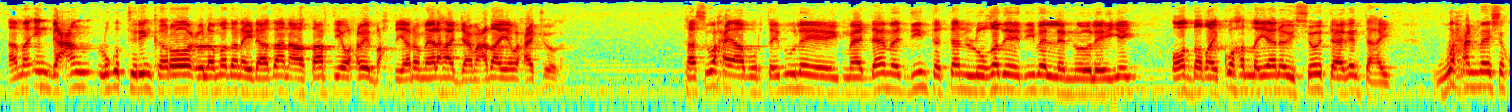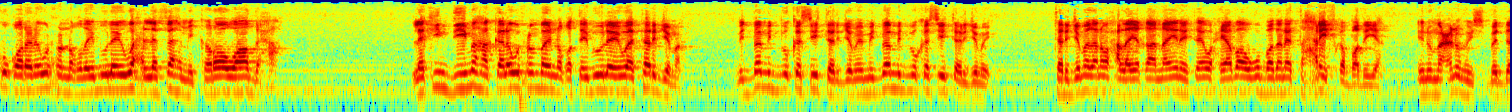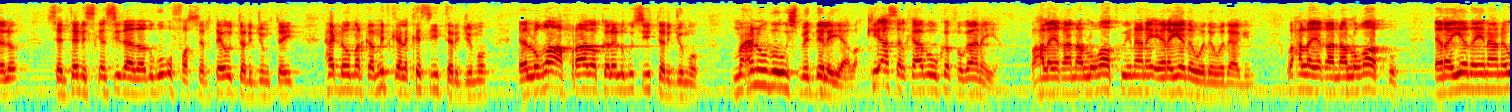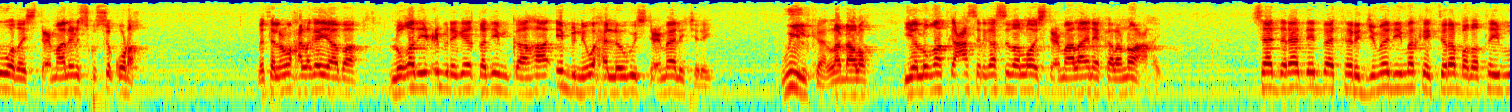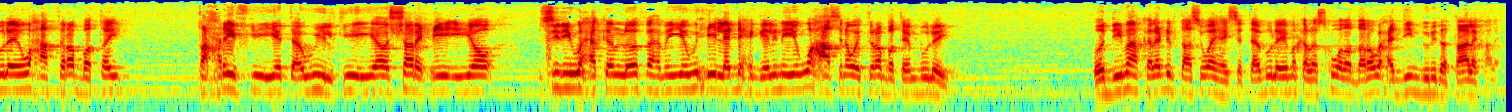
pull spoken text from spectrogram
ama in gacan lagu tirin karo oo culammadan ay yidhaahdaan aathaartiiyo waxbay baxtiyaanoo meelaha jaamacadaha iyo waxaa jooga. Taasi waxay abuurtay buu leeyahay maadaama diinta tan luqadeediiba la nooleeyey oo dad ay ku hadlayaan oo ay soo taagan tahay. Waxaan meesha ku qorana wuxuu noqday buu leeyay wax la fahmi karo oo waadixa. Laakiin diimaha kale wuxuun bay noqotay buu leeyay waa tarjama. Midba mid buu ka sii tarjamay midba mid buu ka sii tarjamay. Tarjamadana waxaa la yaqaanaa inay tahay waxyaabaha ugu badan ee taxriifka badiya. Inuu macnuhu isbedelo senteniskan sidaad adigu u fasirtay u tarjumtay hadhow marka mid kale ka sii tarjumo ee luqa afraad oo kale lagu sii tarjumo macnuhuba uu isbedelayaaba kii asalkaaba uu ka fogaanaya waxaa la yaqaanaa luqaadku inaanay erayada wada wadaagin. Waxaa la yaqaanaa luqaadku erayada inaanay u wada isticmaalin isku si qura matalan waxaa laga yaabaa luqadii cibriga ee qadiimka ahaa ibni waxa loogu isticmaali jiray. Wiilka la dhalo iyo luqaadka casriga sida loo isticmaalaa inay kala nooc ahay saa daraaddeed baa tarjimadii markay tiro badatay buu leeyahy waxaa tiro batay taxriifkii iyo ta'wiilkii iyo sharxii iyo sidii waxa kan loo fahmayey wixii la dhex gelinayay way tiro bateen buu leeyahy oo diimaha kale dhibtaasi way haysataa buu leeyahy marka laysku wada daro waxa diin dunida taale kale.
